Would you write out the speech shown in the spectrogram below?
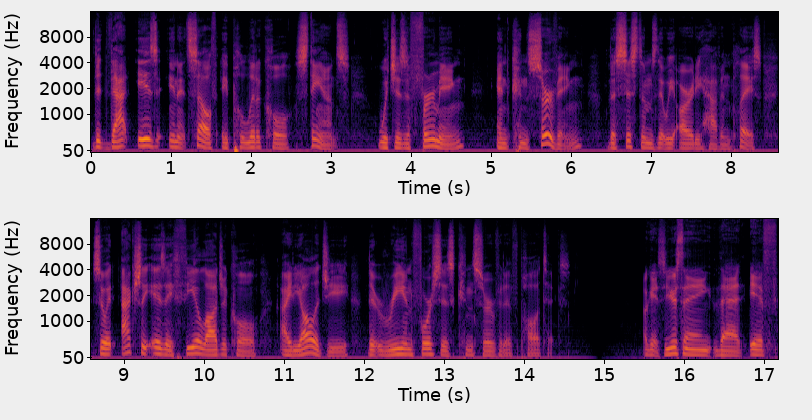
that that is in itself a political stance which is affirming and conserving the systems that we already have in place. So it actually is a theological ideology that reinforces conservative politics. Okay, so you're saying that if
